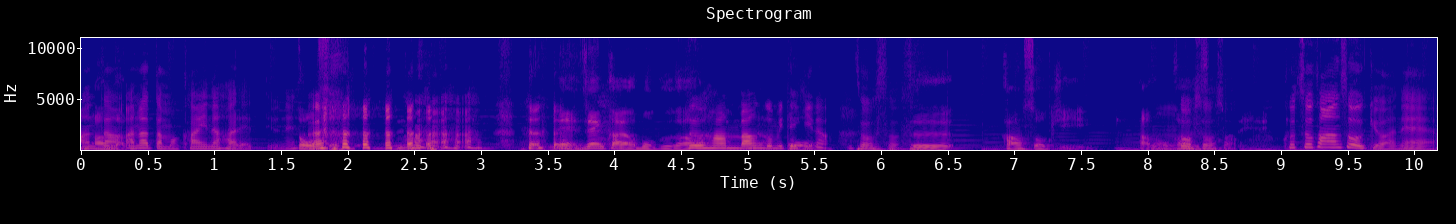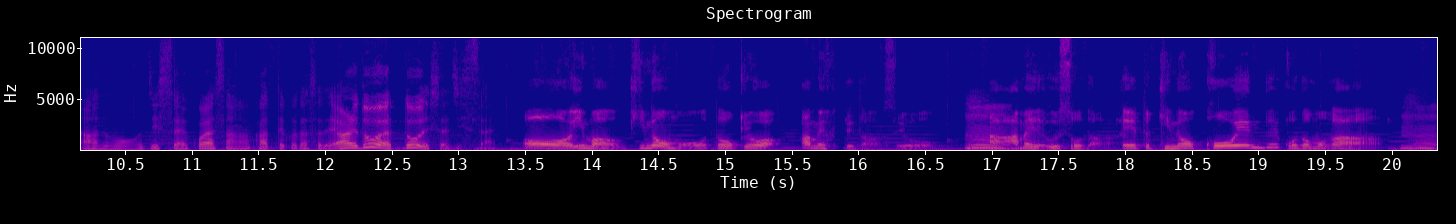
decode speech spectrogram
あんたあなたも買いなはれっていうね。そうそう、ね ね、前回は僕が通販番組的な。そうそうそう。靴乾燥機あの、うんおかげさまでそう靴乾燥機はねあの実際小屋さんが買ってくださってあれどうやどうでした実際、ああ今昨日も東京は雨降ってたんですよ、うん。あ雨で嘘だ。えっ、と昨日公園で子供がうん。うん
